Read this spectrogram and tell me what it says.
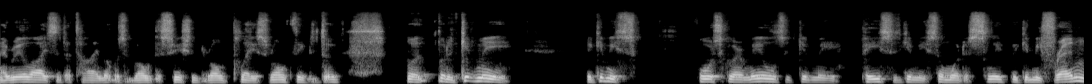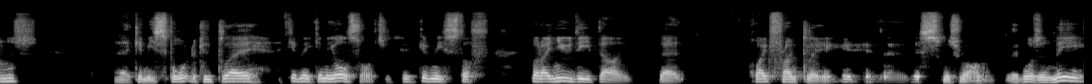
I realized at the time it was a wrong decision, the wrong place, wrong thing to do. But, but it gave me, it gave me four square meals. It gave me peace. It gave me somewhere to sleep. It gave me friends. Uh, it gave me sport I could play. It gave me, give me all sorts. It gave me stuff. But I knew deep down that quite frankly, it, it, uh, this was wrong. It wasn't me.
